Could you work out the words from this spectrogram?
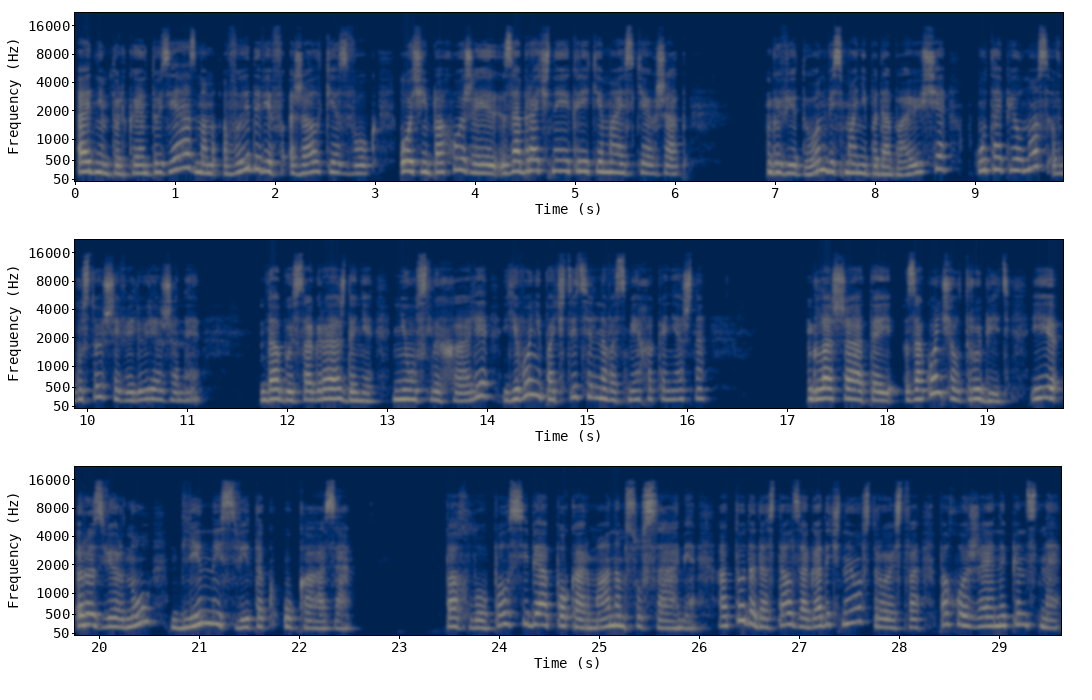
одним только энтузиазмом выдавив жалкий звук, очень похожий за брачные крики майских жаб — Гвидон весьма неподобающе утопил нос в густой шевелюре жены. Дабы сограждане не услыхали его непочтительного смеха, конечно. Глашатай закончил трубить и развернул длинный свиток указа. Похлопал себя по карманам с усами, оттуда достал загадочное устройство, похожее на пенсне,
